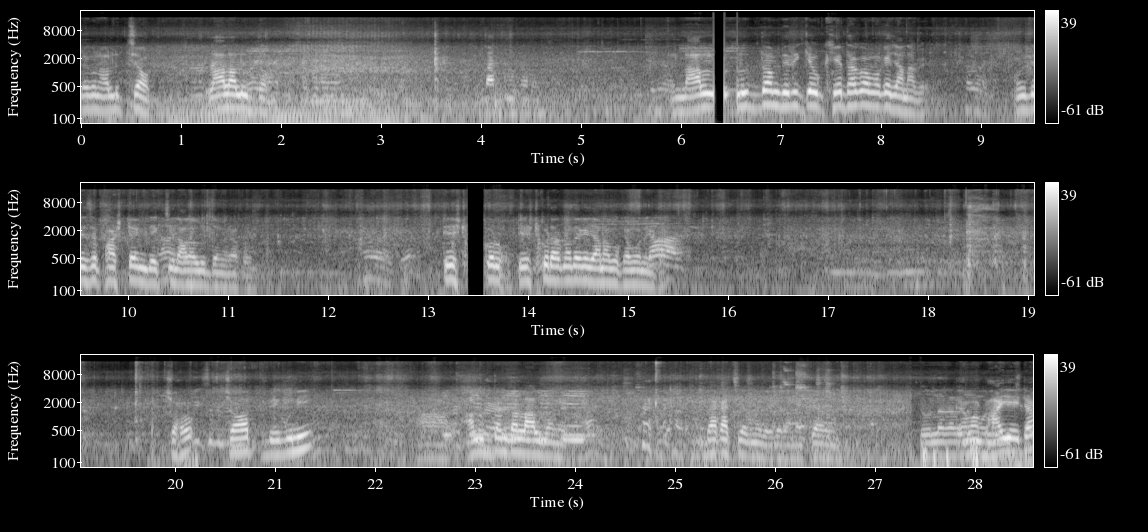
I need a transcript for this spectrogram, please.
দেখুন আলুর চপ লাল আলুর দম। লাল আলুর দম যদি কেউ খেয়ে থাকো আমাকে জানাবে। আমি তো এসে ফার্স্ট টাইম দেখছি লাল আলুর দম এরকম। টেস্ট করো টেস্ট করে আপনাদেরকে জানাব কেমন এটা। চপ বেগুনি আর আলুর দমটা লাল রঙের। দেখাচ্ছি আপনাদের আমি কেমন? আমার ভাই এটা?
